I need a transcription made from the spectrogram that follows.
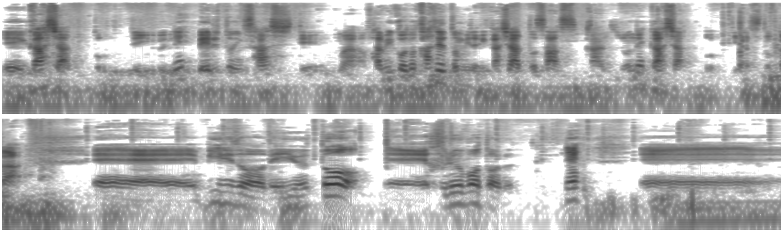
えー、ガシャットっていうね、ベルトに刺して、まあ、ファミコンのカセットみたいにガシャッと刺す感じのね、ガシャットってやつとか、えー、ビルドで言うと、えー、フルボトルね、えー、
